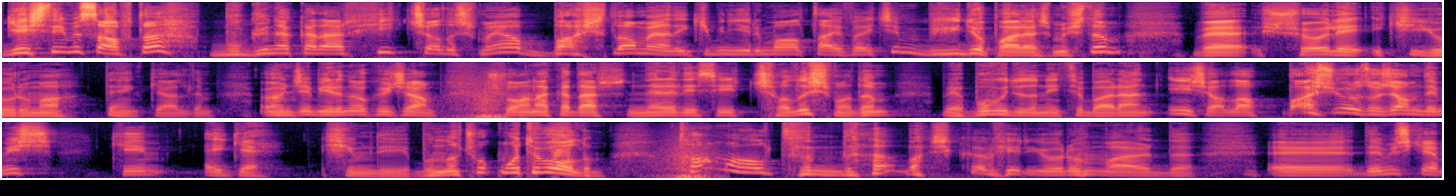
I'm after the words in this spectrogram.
Geçtiğimiz hafta bugüne kadar hiç çalışmaya başlamayan 2026 tayfa için bir video paylaşmıştım ve şöyle iki yoruma denk geldim. Önce birini okuyacağım. Şu ana kadar neredeyse hiç çalışmadım ve bu videodan itibaren inşallah başlıyoruz hocam demiş. Kim? Ege. Şimdi bununla çok motive oldum. Tam altında başka bir yorum vardı. Ee, demiş ki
